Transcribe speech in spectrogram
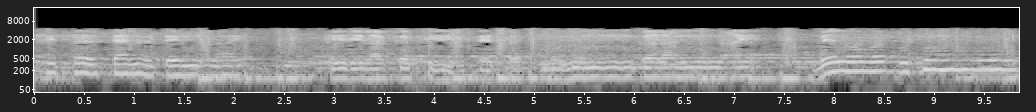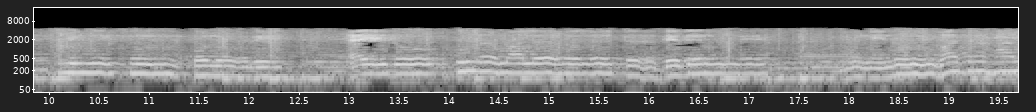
සිත තැනතෙන්නයි ඉරිලක සීතෙත මුළුන් කරන්නයි. වෙනව උතුම් මිනිසුන් පොළොවේ ඇයිදෝ කුල මල වලට දෙදෙන්නේ? මුනිනුන් වදහල්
